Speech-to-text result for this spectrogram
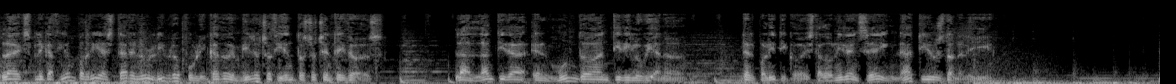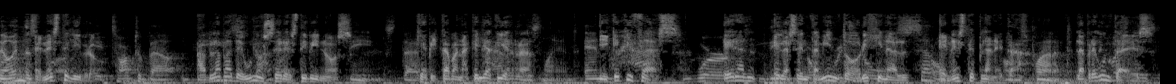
La explicación podría estar en un libro publicado en 1882. La Atlántida, el mundo antidiluviano, del político estadounidense Ignatius Donnelly. En este libro hablaba de unos seres divinos que habitaban aquella tierra y que quizás eran el asentamiento original en este planeta. La pregunta es,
